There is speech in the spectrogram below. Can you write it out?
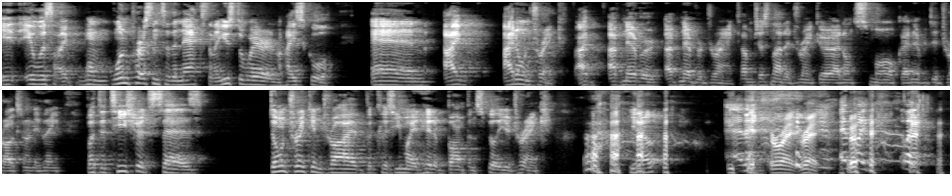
It it was like one one person to the next, and I used to wear it in high school. And I I don't drink. I've I've never I've never drank. I'm just not a drinker. I don't smoke. I never did drugs or anything. But the T-shirt says, "Don't drink and drive because you might hit a bump and spill your drink." You know. And, yeah, right, right. And like, like,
